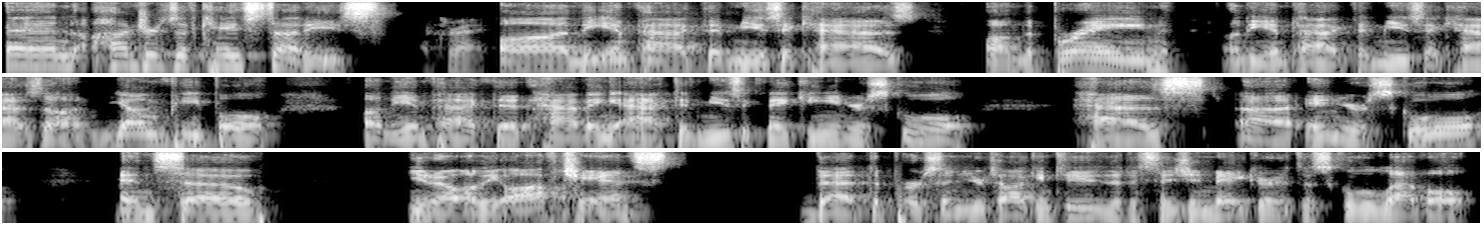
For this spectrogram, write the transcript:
and hundreds of case studies right. on the impact that music has on the brain, on the impact that music has on young people, on the impact that having active music making in your school has uh, in your school. And so, you know, on the off chance that the person you're talking to, the decision maker at the school level,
